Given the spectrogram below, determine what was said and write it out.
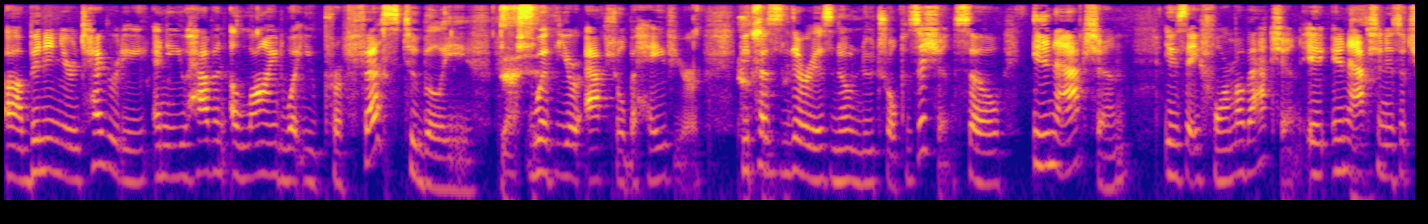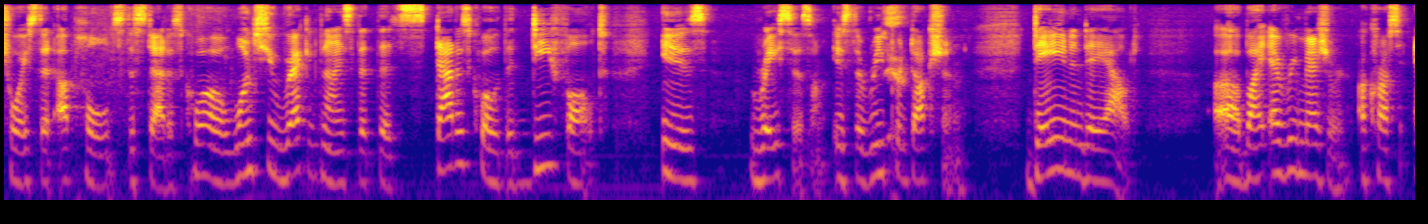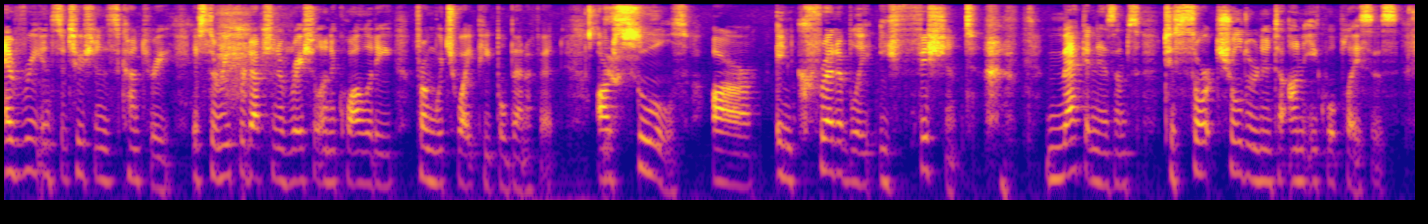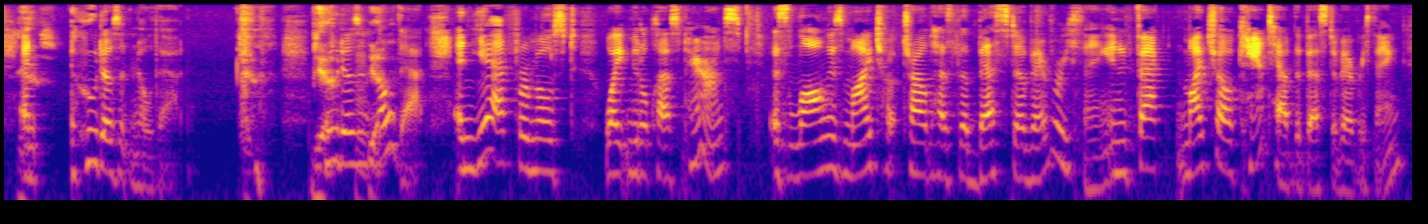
Uh, been in your integrity and you haven't aligned what you profess to believe with your actual behavior because Absolutely. there is no neutral position. So, inaction is a form of action. Inaction is a choice that upholds the status quo. Once you recognize that the status quo, the default, is racism, is the reproduction day in and day out. Uh, by every measure across every institution in this country. It's the reproduction of racial inequality from which white people benefit. Our yes. schools are incredibly efficient mechanisms to sort children into unequal places. Yes. And who doesn't know that? Yeah. who doesn't yeah. know that? And yet, for most white middle class parents, as long as my ch- child has the best of everything, and in fact, my child can't have the best of everything,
